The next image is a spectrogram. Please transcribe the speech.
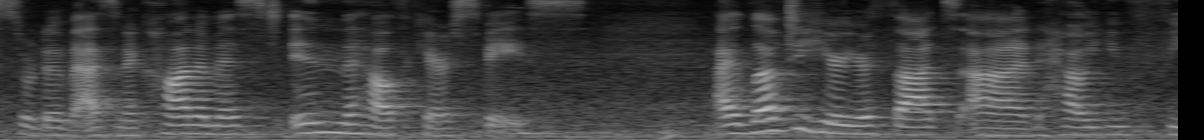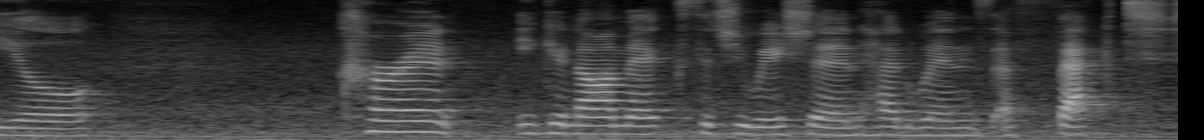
sort of as an economist in the healthcare space. I'd love to hear your thoughts on how you feel current economic situation headwinds affect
